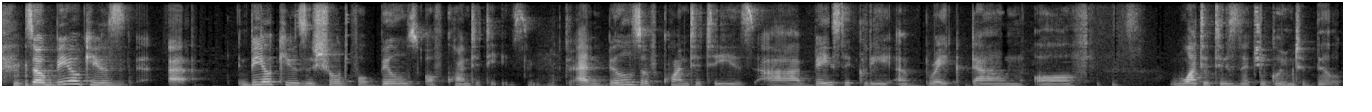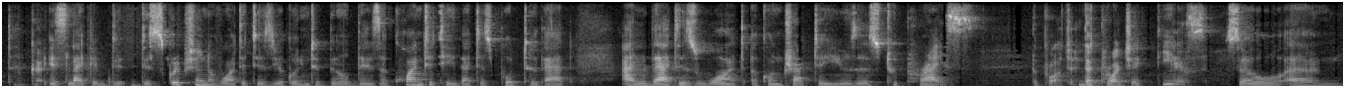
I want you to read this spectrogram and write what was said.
so BOQs, uh, BOQs is short for bills of quantities, okay. and bills of quantities are basically a breakdown of what it is that you're going to build. Okay. It's like a d- description of what it is you're going to build. There's a quantity that is put to that, and that is what a contractor uses to price The project. the project, yes. So um,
